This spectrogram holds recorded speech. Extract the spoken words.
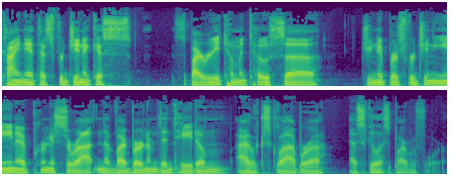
Caenathus virginicus, Spirea tomentosa, Juniperus virginiana, Prunus serotina, Viburnum dentatum, Ilex glabra, Aesculus parviflora,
